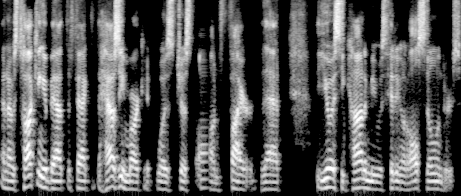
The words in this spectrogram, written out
And I was talking about the fact that the housing market was just on fire, that the US economy was hitting on all cylinders.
